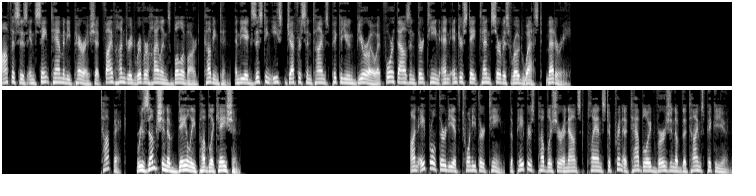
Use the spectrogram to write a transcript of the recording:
offices in St. Tammany Parish at 500 River Highlands Boulevard, Covington, and the existing East Jefferson Times-Picayune Bureau at 4013 N Interstate 10 Service Road West, Metairie. Resumption of daily publication On April 30, 2013, the paper's publisher announced plans to print a tabloid version of the Times-Picayune,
